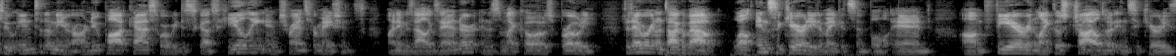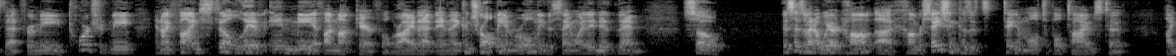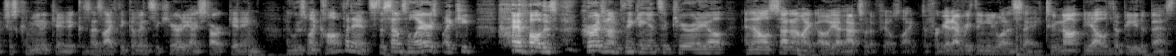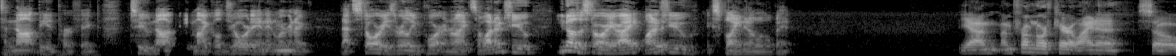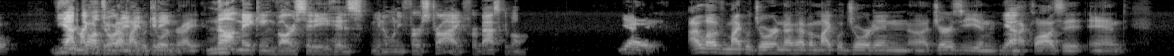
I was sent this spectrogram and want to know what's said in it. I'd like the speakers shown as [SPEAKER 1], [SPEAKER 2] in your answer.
[SPEAKER 1] to Into the Mirror, our new podcast where we discuss healing and transformations. My name is Alexander, and this is my co host, Brody. Today, we're going to talk about, well, insecurity to make it simple, and um, fear and like those childhood insecurities that for me tortured me and I find still live in me if I'm not careful, right? And they control me and rule me the same way they did then. So this has been a weird com- uh, conversation because it's taken multiple times to like just communicate it. Because as I think of insecurity, I start getting, I lose my confidence. This sounds hilarious, but I keep, I have all this courage and I'm thinking insecurity. And then all of a sudden I'm like, oh yeah, that's what it feels like to forget everything you want to say, to not be able to be the best, to not be perfect, to not be Michael Jordan. And we're mm-hmm. going to, that story is really important, right? So why don't you, you know the story, right? Why don't you explain it a little bit?
[SPEAKER 2] Yeah, I'm, I'm from North Carolina, so.
[SPEAKER 1] Yeah, Michael Jordan Michael and getting, Jordan, right? Not making varsity his, you know, when he first tried for basketball.
[SPEAKER 2] Yeah, I love Michael Jordan. I have a Michael Jordan uh, jersey in, yeah. my closet, and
